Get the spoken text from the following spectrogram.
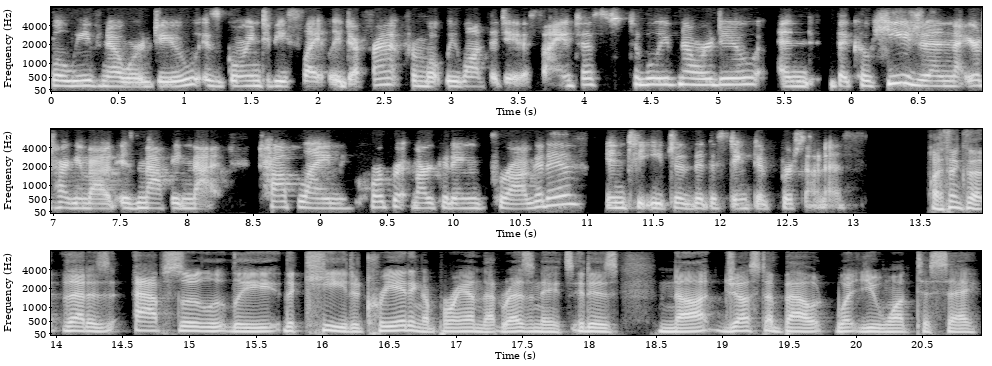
believe, know, or do is going to be slightly different from what we want the data scientist to believe, know, or do. And the cohesion that you're talking about is mapping that top line corporate marketing prerogative into each of the distinctive personas. I think that that is absolutely the key to creating a brand that resonates. It is not just about what you want to say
